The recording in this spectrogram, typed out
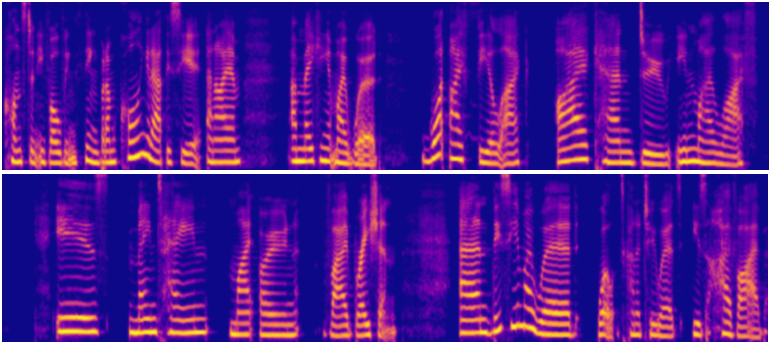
constant evolving thing, but I'm calling it out this year and I am I'm making it my word. What I feel like I can do in my life is maintain my own vibration. And this year, my word, well, it's kind of two words, is high vibe.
